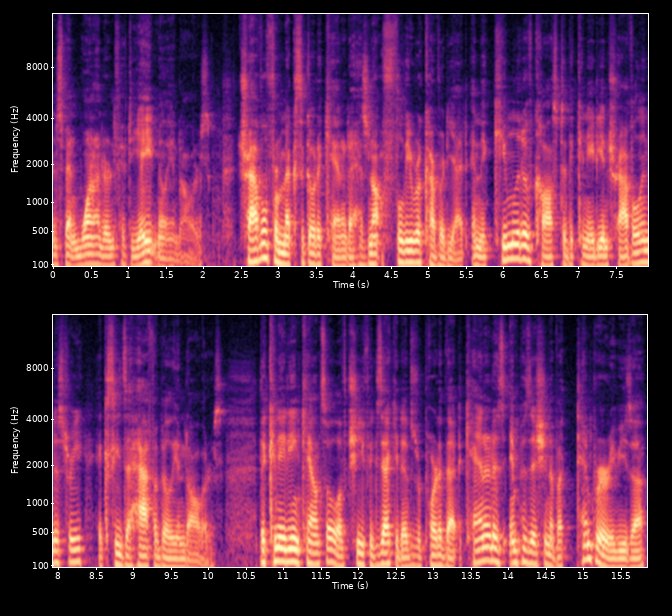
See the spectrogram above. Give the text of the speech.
and spent $158 million. Travel from Mexico to Canada has not fully recovered yet, and the cumulative cost to the Canadian travel industry exceeds a half a billion dollars. The Canadian Council of Chief Executives reported that Canada's imposition of a temporary visa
